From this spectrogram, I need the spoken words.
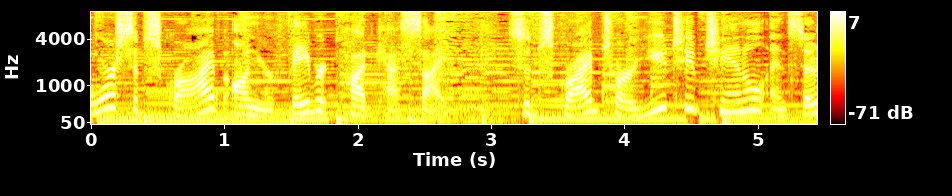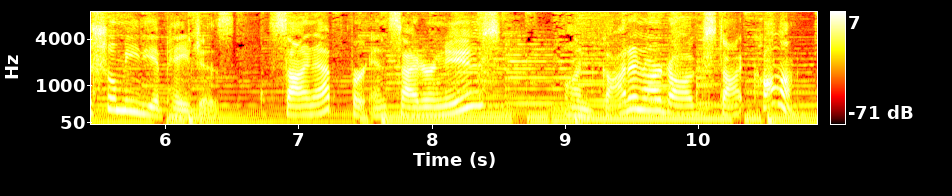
or subscribe on your favorite podcast site. Subscribe to our YouTube channel and social media pages. Sign up for insider news on godandourdogs.com.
